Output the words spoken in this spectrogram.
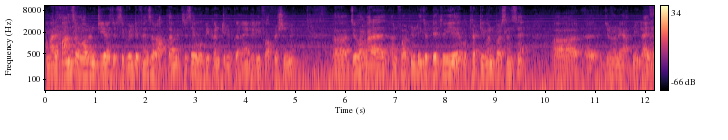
हमारे 500 वॉल्टियर जो सिविल डिफेंस और आपदा मित्र से वो भी कंटिन्यू कर रहे हैं रिलीफ ऑपरेशन में। जो हमारा अनफॉर्चुनेटली जो डेथ हुई है वो 31 पर्सनस हैं। जिन्होंने अपनी लाइफ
